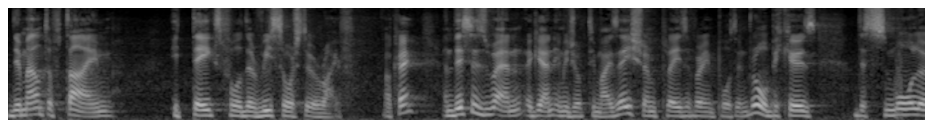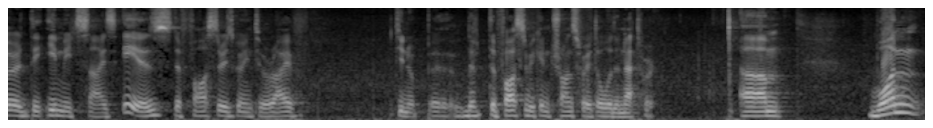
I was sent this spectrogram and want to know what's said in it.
the amount of time it takes for the resource to arrive. Okay? And this is when, again, image optimization plays a very important role because the smaller the image size is, the faster it's going to arrive, you know, uh, the, the, faster we can transfer it over the network. Um, one,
